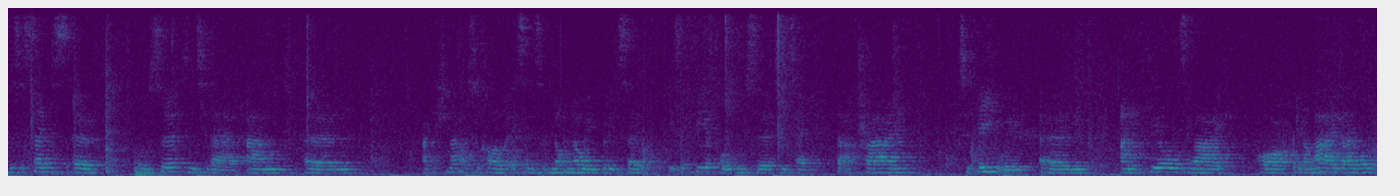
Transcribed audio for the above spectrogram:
there's a sense of uncertainty there and um, I guess you might also call it a sense of not knowing, but it's a, it's a fearful uncertainty that I try to be with um, and it feels like, or in my mind, I want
